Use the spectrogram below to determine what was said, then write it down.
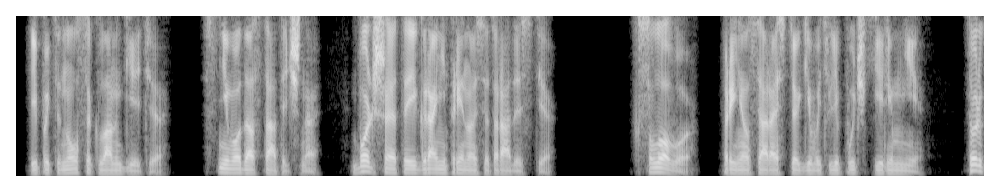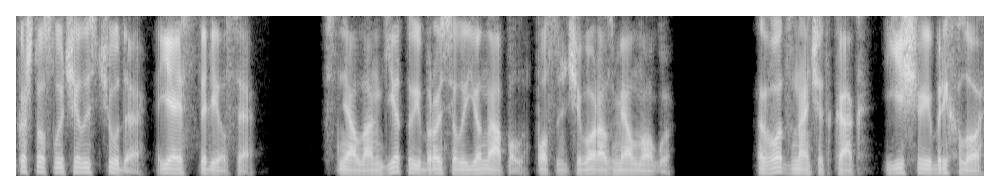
— и потянулся к Лангете. «С него достаточно. Больше эта игра не приносит радости». «К слову», — принялся расстегивать липучки и ремни, только что случилось чудо, я исцелился. Снял лангету и бросил ее на пол, после чего размял ногу. Вот значит как, еще и брехло.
